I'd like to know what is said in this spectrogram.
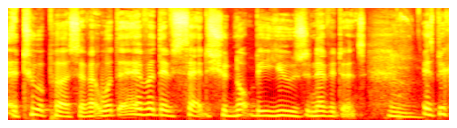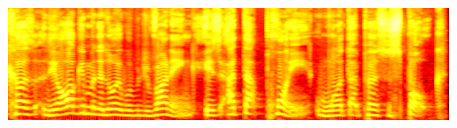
uh, to a person, that whatever they've said should not be used in evidence? It's because the argument the lawyer would be running is at that point when that person spoke,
